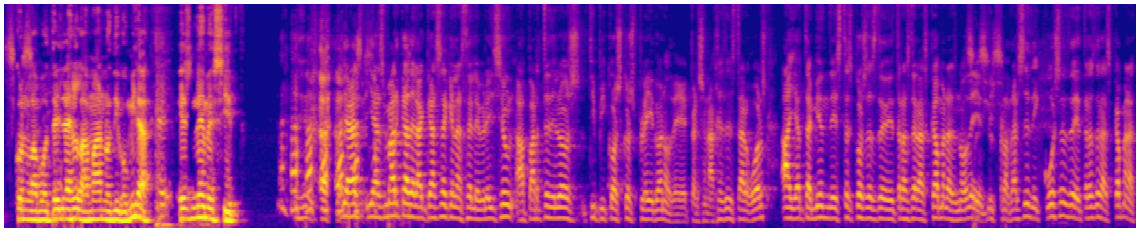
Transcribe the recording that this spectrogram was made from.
Sí, con sí. la botella en la mano. Digo, mira, es Nemesis. ya, es, ya es marca de la casa que en la Celebration, aparte de los típicos cosplay, bueno, de personajes de Star Wars, haya también de estas cosas de detrás de las cámaras, ¿no? De Sí, sí, sí. disfrazarse de cosas de detrás de las cámaras.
